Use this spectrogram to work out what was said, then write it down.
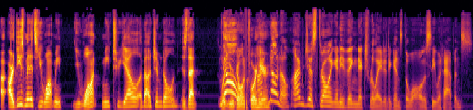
are, are these minutes you want me you want me to yell about Jim Dolan? Is that what you're going for I- here? no, no. I'm just throwing anything Knicks related against the wall to see what happens.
